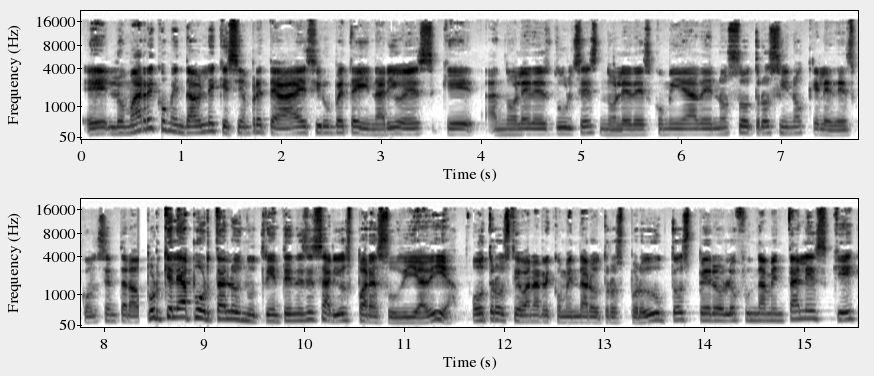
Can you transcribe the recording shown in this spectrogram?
Eh, lo más recomendable que siempre te va a decir un veterinario es que ah, no le des dulces, no le des comida de nosotros, sino que le des concentrado porque le aporta los nutrientes necesarios para su día a día. Otros te van a recomendar otros productos, pero lo fundamental es que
